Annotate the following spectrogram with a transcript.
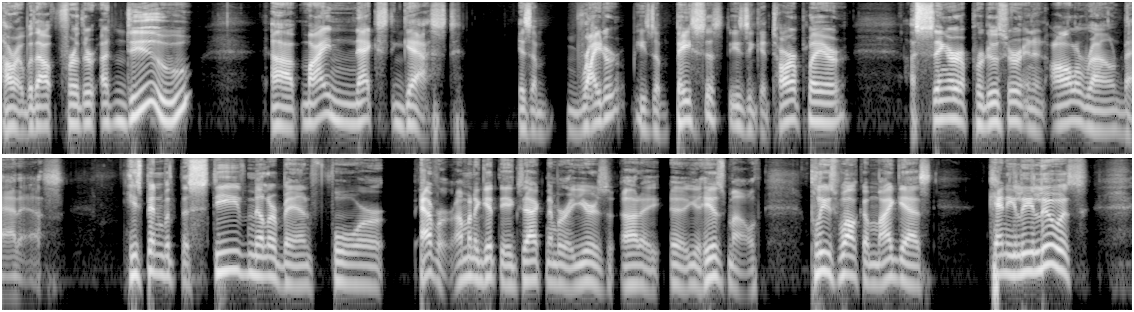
All right, without further ado, uh, my next guest is a writer, he's a bassist, he's a guitar player, a singer, a producer, and an all around badass. He's been with the Steve Miller Band forever. I'm going to get the exact number of years out of uh, his mouth. Please welcome my guest, Kenny Lee Lewis.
